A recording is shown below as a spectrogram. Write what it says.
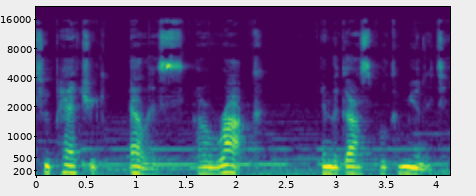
to Patrick Ellis, a rock in the gospel community.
